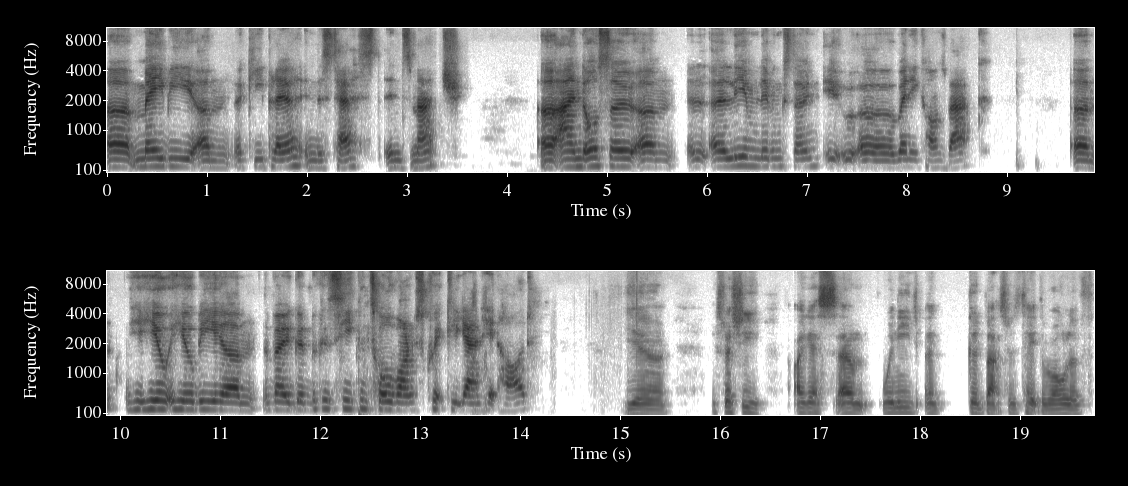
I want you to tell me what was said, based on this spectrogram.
uh, may be um, a key player in this test, in this match. Uh, and also um, uh, Liam Livingstone, it, uh, when he comes back, um, he, he'll, he'll be um, very good because he can score runs quickly and hit hard. Yeah, especially, I guess um, we need a good batsman to take the role of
